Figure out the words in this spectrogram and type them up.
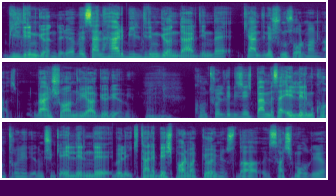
bildirim gönderiyor ve sen her bildirim gönderdiğinde kendine şunu sorman lazım. Ben şu an rüya görüyor muyum? Hı hı. Kontrol edebileceğin ben mesela ellerimi kontrol ediyordum. Çünkü ellerinde böyle iki tane beş parmak görmüyorsun. Daha saçma oluyor.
